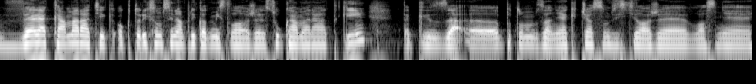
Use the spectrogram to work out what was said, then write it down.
veľa kamarátiek, o ktorých som si napríklad myslela, že sú kamarátky, tak za, e, potom za nejaký čas som zistila, že vlastne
